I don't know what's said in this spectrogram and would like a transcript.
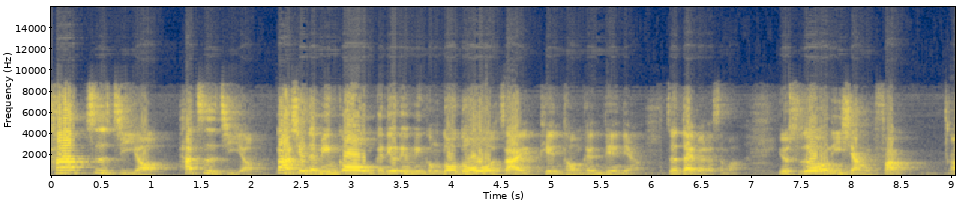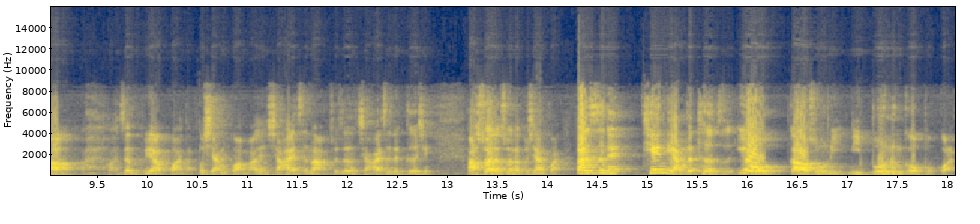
他自己哦，他自己哦，大限的命宫跟流年命宫都落在天同跟天梁，这代表了什么？有时候你想放啊，反正不要管了，不想管嘛，小孩子嘛，就这种小孩子的个性啊，算了算了，不想管。但是呢，天梁的特质又告诉你，你不能够不管。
